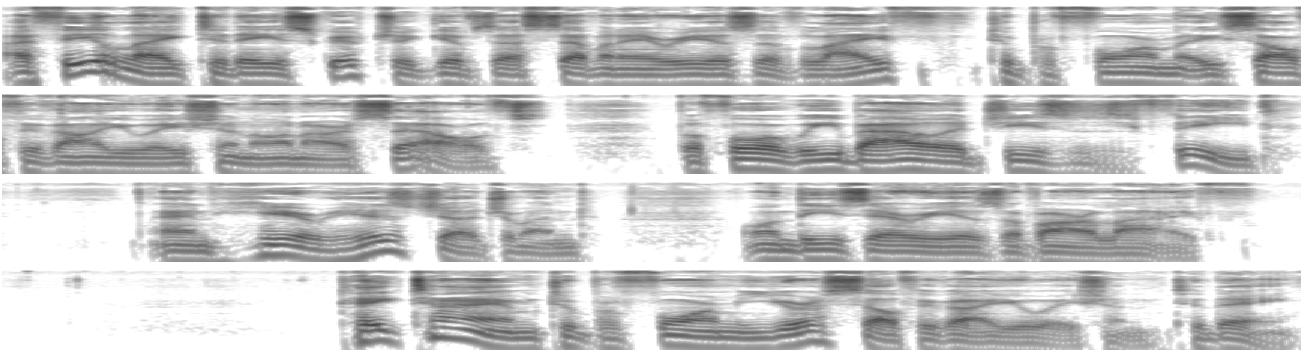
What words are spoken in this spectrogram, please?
I feel like today's scripture gives us seven areas of life to perform a self evaluation on ourselves before we bow at Jesus' feet and hear his judgment on these areas of our life. Take time to perform your self evaluation today.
